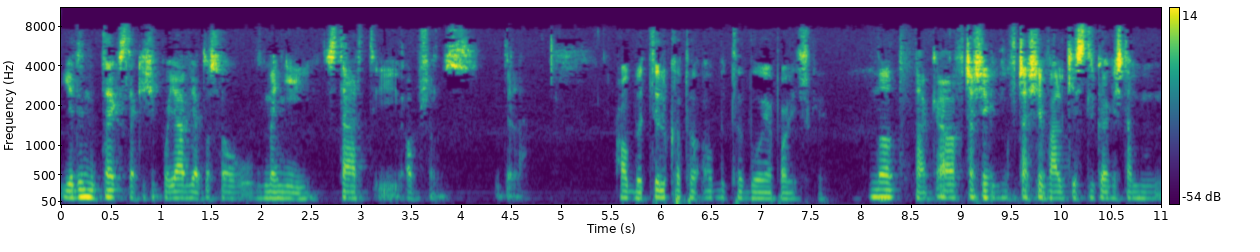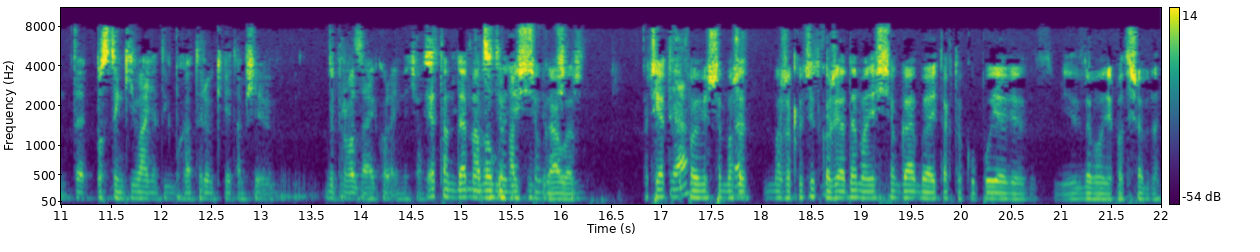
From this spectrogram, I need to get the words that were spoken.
jedyny tekst jaki się pojawia to są w menu start i options i tyle. Oby tylko to, oby to było japońskie. No tak, a w czasie, w czasie walki jest tylko jakieś tam te postękiwania tych bohaterów, kiedy tam się wyprowadzają kolejne ciosy. Ja tam dema w ogóle nie ściągałem. Znaczy ja tylko Ja? powiem jeszcze może, może króciutko, że ja dema nie ściągałem, bo ja i tak to kupuję, więc mi jest demo niepotrzebne.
